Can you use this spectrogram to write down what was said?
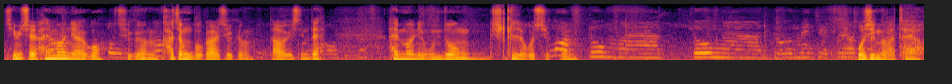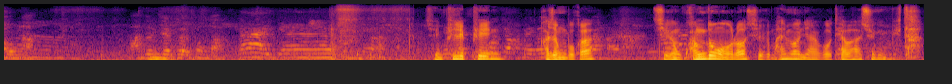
지금 이제 할머니하고 지금 가정부가 지금 나와 계신데 할머니 운동 시키려고 지금 오신 것 같아요. 음. 지금 필리핀 가정부가 지금 광동어로 지금 할머니하고 대화 중입니다.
